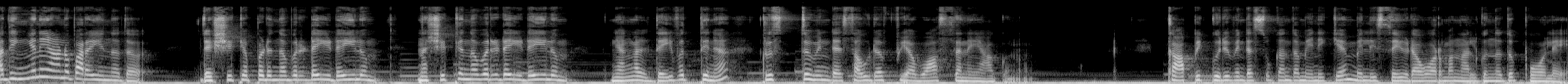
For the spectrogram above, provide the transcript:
അതിങ്ങനെയാണ് പറയുന്നത് രക്ഷിക്കപ്പെടുന്നവരുടെ ഇടയിലും നശിക്കുന്നവരുടെ ഇടയിലും ഞങ്ങൾ ദൈവത്തിന് ക്രിസ്തുവിന്റെ സൗരഭ്യ വാസനയാകുന്നു കാപ്പിക്കുരുവിന്റെ സുഗന്ധം എനിക്ക് മെലിസയുടെ ഓർമ്മ നൽകുന്നത് പോലെ.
